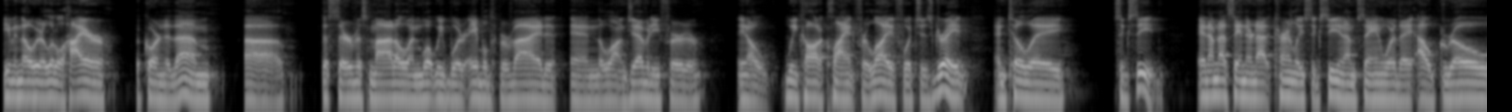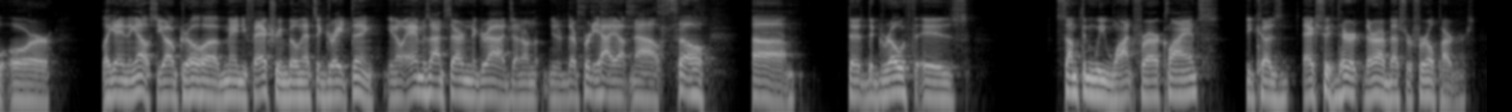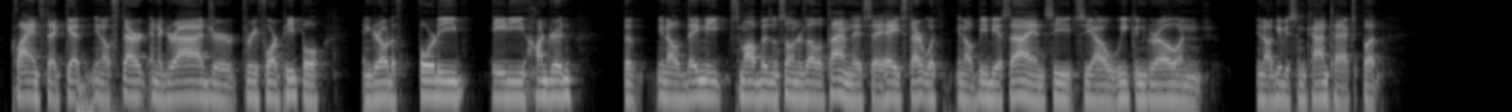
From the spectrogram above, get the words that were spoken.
even though we were a little higher according to them, uh, the service model and what we were able to provide and the longevity for, you know, we call it a client for life, which is great until they succeed. And I'm not saying they're not currently succeeding. I'm saying where they outgrow or like anything else, you outgrow a manufacturing building. That's a great thing. You know, Amazon started in the garage. I don't. You know, they're pretty high up now. So um, the the growth is something we want for our clients because actually they're they're our best referral partners. Clients that get you know start in a garage or three four people and grow to 40, 80, 100. The, you know, they meet small business owners all the time. They say, "Hey, start with you know BBSI and see see how we can grow, and you know, I'll give you some contacts." But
